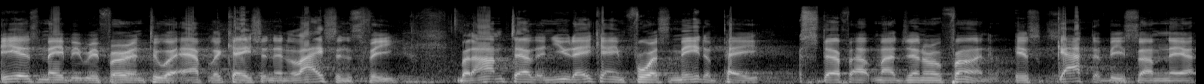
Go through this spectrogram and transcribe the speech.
is maybe referring to an application and license fee, but I'm telling you, they can't force me to pay stuff out my general fund. It's got to be something there,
